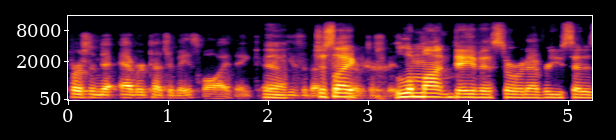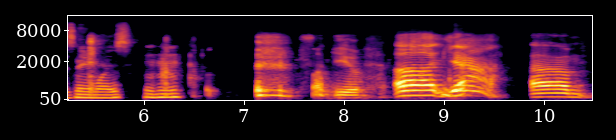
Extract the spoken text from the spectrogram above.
person to ever touch a baseball. I think. I Yeah. he's the best. Just like to ever touch a baseball. Lamont Davis or whatever you said his name was. Mm-hmm. Fuck you. Uh, yeah. Um,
